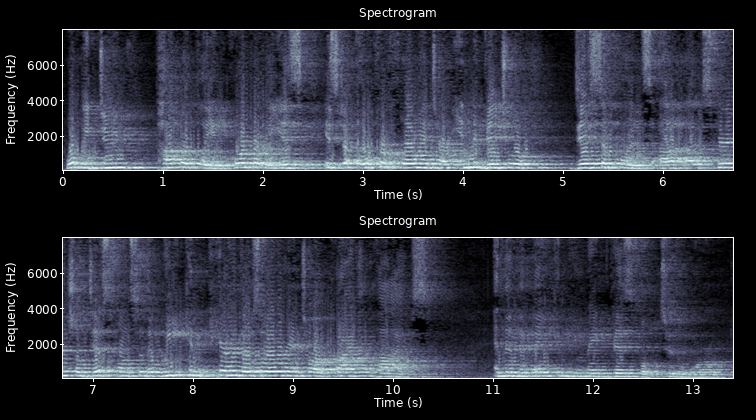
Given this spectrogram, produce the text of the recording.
What we do publicly and corporately is, is to overflow into our individual disciplines, uh, uh, spiritual disciplines, so that we can carry those over into our private lives and then that they can be made visible to the world.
